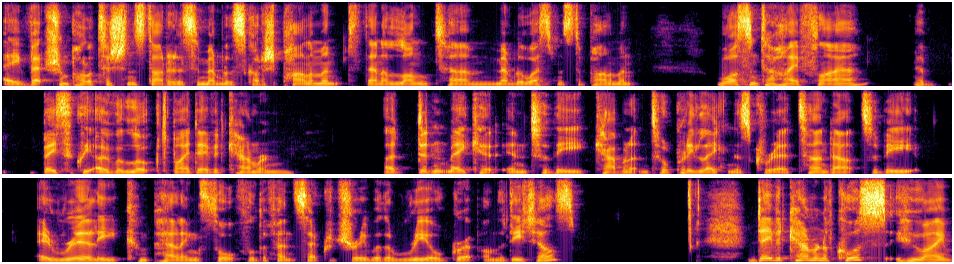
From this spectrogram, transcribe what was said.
a veteran politician, started as a member of the Scottish Parliament, then a long term member of the Westminster Parliament, wasn't a high flyer, basically overlooked by David Cameron, uh, didn't make it into the cabinet until pretty late in his career, turned out to be a really compelling, thoughtful defense secretary with a real grip on the details. David Cameron, of course, who I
